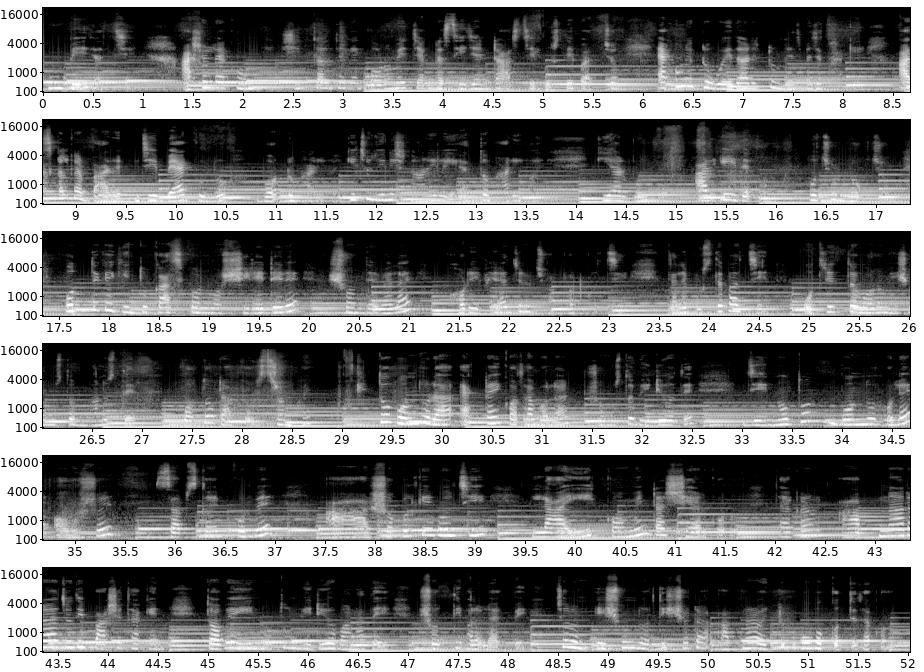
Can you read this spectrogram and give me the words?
ঘুম পেয়ে যাচ্ছে। আসলে এখন শীতকাল থেকে গরমের যে একটা সিজনটা আসছে বুঝতেই পারছ? এখন একটু ওয়েদার একটু মেজমেজে থাকে। আজকালকার বারে, যে ব্যাগগুলো বড্ড ভারী। কিছু জিনিস না নিলে এত ভারী হয়, কি আর বলব? আর এই দেখো, প্রচুর লোকজন। প্রত্যেকে কিন্তু কাজকর্ম সেরে টেরে সন্ধেবেলায় ঘরে ফেরার জন্য ছটফট করছে। তাহলে বুঝতে পারছেন অতিরিক্ত গরম এই সমস্ত মানুষদের কতটা পরিশ্রম হয়? তো বন্ধুরা, একটাই কথা বলার সমস্ত ভিডিওতে যে নতুন বন্ধু হলে অবশ্যই সাবস্ক্রাইব করবে। আর সকলকে বলছি লাইক, কমেন্ট আর শেয়ার করুন। তার কারণ আপনারা যদি পাশে থাকেন, তবে এই নতুন ভিডিও বানাতে সত্যি ভালো লাগবে। চলুন এই সুন্দর দৃশ্যটা আপনারাও একটু উপভোগ করতে থাকুন।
